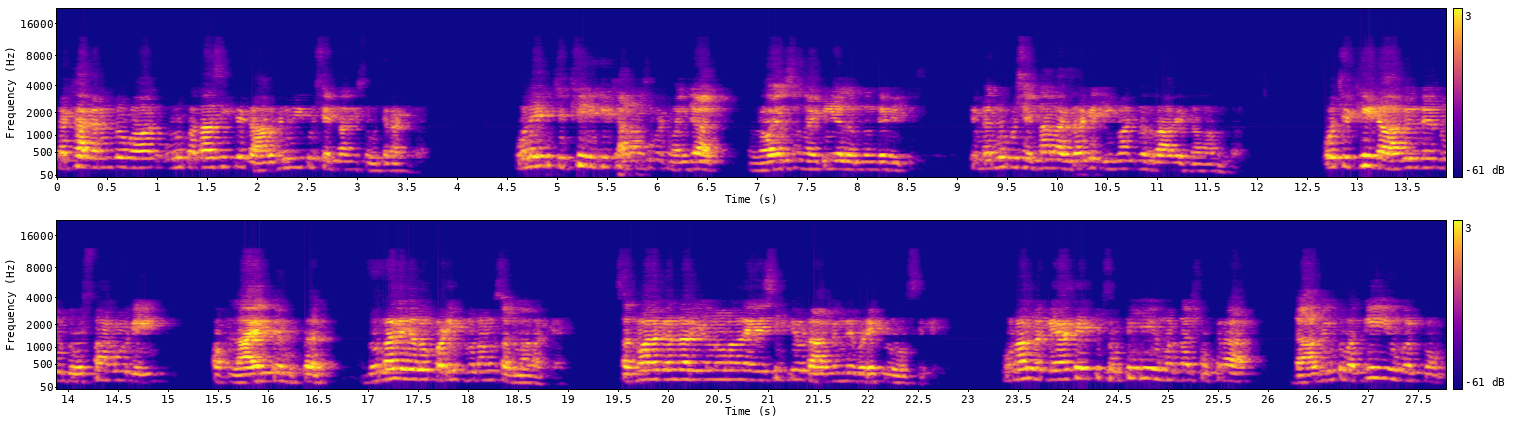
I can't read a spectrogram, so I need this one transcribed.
ਇਕੱਠਾ ਕਰਨ ਤੋਂ ਬਾਅਦ ਉਹਨੂੰ ਪਤਾ ਸੀ ਕਿ ਡਾਰਵਿਨ ਵੀ ਕੁਝ ਏਦਾਂ ਦੀ ਸੋਚ ਰੱਖਦਾ। ਉਹਨੇ ਇੱਕ ਚਿੱਠੀ ਲਿਖੀ 1858 ਰਾਇਲ ਸੁਸਾਇਟੀ ਹੈ ਲੰਡਨ ਦੇ ਵਿੱਚ ਕਿ ਮੈਨੂੰ ਕੁਝ ਏਦਾਂ ਲੱਗਦਾ ਕਿ ਜੀਵਨ 'ਚ ਬਦਲਾਅ ਏਦਾਂ ਦਾ ਹੁੰਦਾ। ਉਹ ਚਿੱਠੀ ਡਾਰਵਿਨ ਦੇ ਦੋ ਦੋਸਤਾਂ ਕੋਲ ਗਈ, ਲਾਇਲ ਤੇ ਹੁਕਰ ਦੋਨਾਂ ਨੇ ਜਦੋਂ ਪੜ੍ਹੀ ਉਹਨਾਂ ਨੂੰ ਸਦਮਾ ਲੱਗ ਗਿਆ। ਸਦਮਾ ਲੱਗਣ ਦਾ ਰੀਜ਼ਨ ਉਹਨਾਂ ਦਾ ਇਹ ਸੀ ਕਿ ਉਹ ਡਾਰਵਿਨ ਦੇ ਬੜੇ ਕਲੋਜ਼ ਸੀ ਉਹਨਾਂ ਨੂੰ ਲੱਗਿਆ ਕਿ ਇੱਕ ਛੋਟੀ ਜਿਹੀ ਉਮਰ ਦਾ ਛੋਕਰਾ ਡਾਰਵਿਨ ਤੋਂ ਅੱਧੀ ਉਮਰ ਤੋਂ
